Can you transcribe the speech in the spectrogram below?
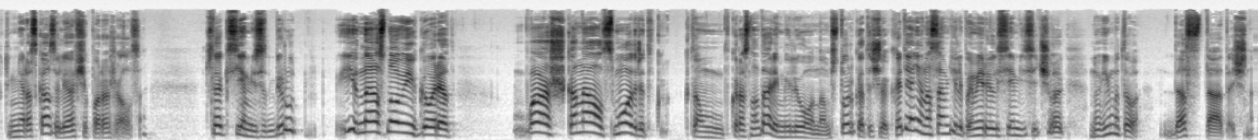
Вот мне рассказывали, я вообще поражался. Человек 70 берут и на основе их говорят, ваш канал смотрит там в Краснодаре миллионом, столько-то человек. Хотя они на самом деле померили 70 человек, но им этого достаточно.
